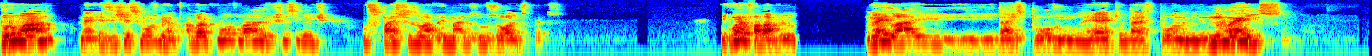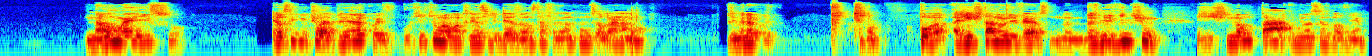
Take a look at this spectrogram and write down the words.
por um lado, né, existe esse movimento. Agora, por outro lado, existe o seguinte: os pais precisam abrir mais os olhos para isso. E quando eu falo abrir Não é ir lá e, e, e dar esporro no moleque, dar esporro na menina. Não é isso. Não é isso. É o seguinte, olha, primeira coisa, o que, que uma criança de 10 anos está fazendo com o celular na mão? Primeira coisa. Tipo, porra, a gente está no universo, em 2021. A gente não está em 1990.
